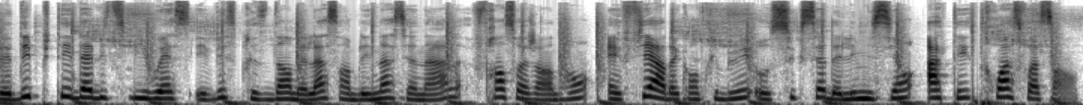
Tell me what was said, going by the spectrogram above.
Le député d'Abitibi-Ouest et vice-président de l'Assemblée nationale, François Gendron, est fier de contribuer au succès de l'émission AT 360.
